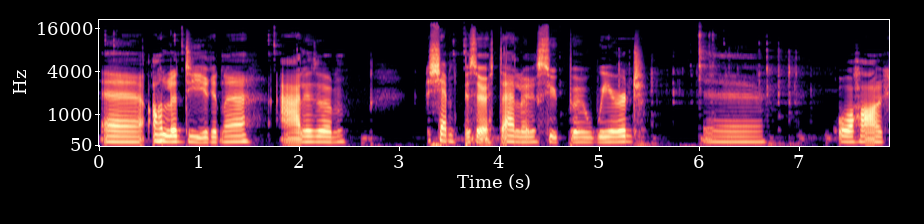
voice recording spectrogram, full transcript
Eh, alle dyrene er liksom kjempesøte eller super weird. Eh, og har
